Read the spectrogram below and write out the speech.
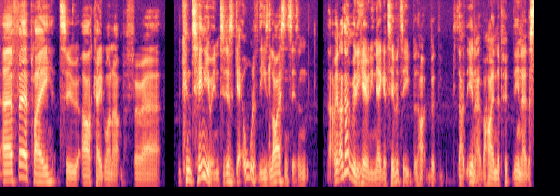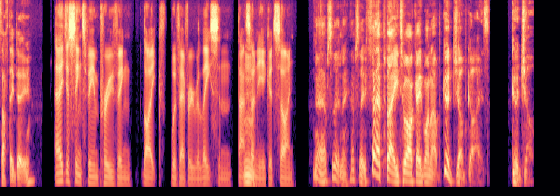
uh, fair play to Arcade One Up for uh, continuing to just get all of these licenses. And I mean, I don't really hear any negativity, behind, but you know, behind the you know the stuff they do. They just seem to be improving like with every release, and that's mm. only a good sign. Yeah, absolutely, absolutely. Fair play to Arcade One Up. Good job, guys. Good job.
